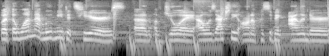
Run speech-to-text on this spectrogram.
But the one that moved me to tears um, of joy, I was actually on a Pacific Islander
